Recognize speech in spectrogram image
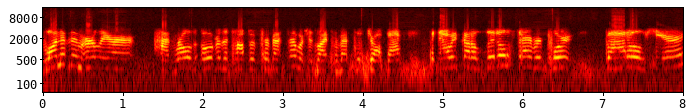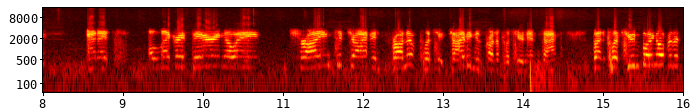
One of them earlier had rolled over the top of Provezza, which is why Provezza's dropped back. But now we've got a little starboard port battle here, and it's Alegre bearing away, trying to drive in front of Platoon, driving in front of Platoon, in fact. But Platoon going over the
